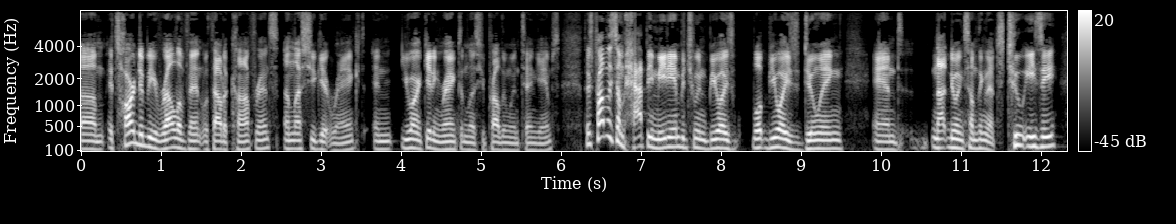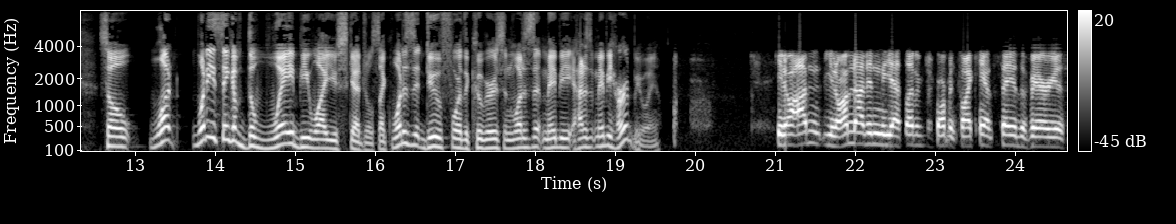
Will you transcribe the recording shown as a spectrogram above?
Um, it's hard to be relevant without a conference unless you get ranked, and you aren't getting ranked unless you probably win ten games. There's probably some happy medium between BYU's what BYU's doing and not doing something that's too easy. So what what do you think of the way BYU schedules? Like, what does it do for the Cougars, and what does it maybe how does it maybe hurt BYU? You know, I'm you know I'm not in the athletic department, so I can't say the various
